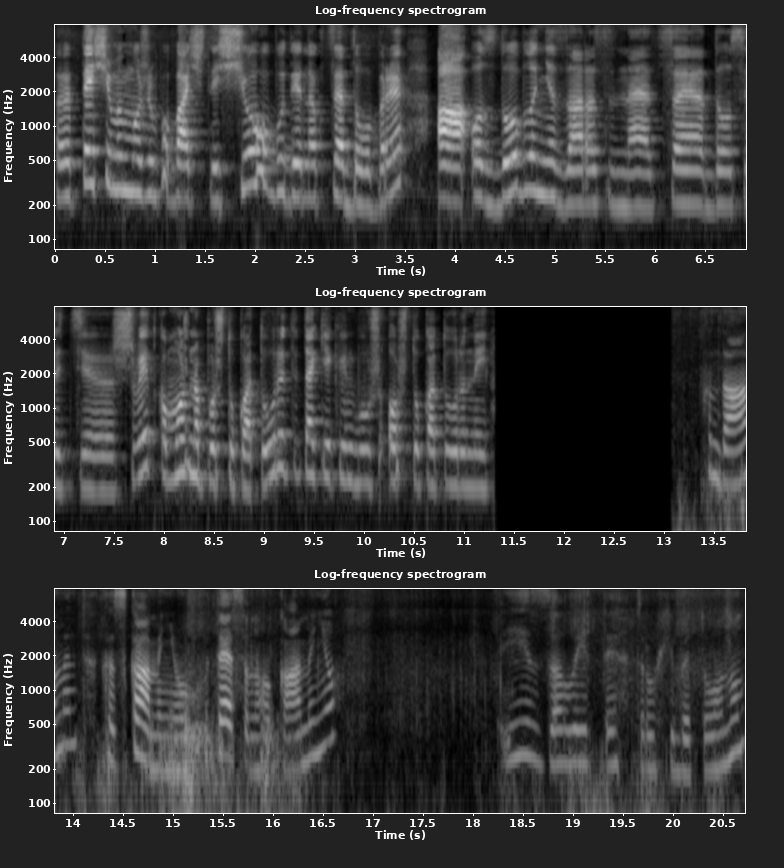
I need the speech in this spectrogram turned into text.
Е, Те, що ми можемо побачити, з чого будинок, це добре, а оздоблення зараз не це досить е, швидко. Можна поштукатурити, так як він був оштукатурений. Фундамент з каменю, тесаного каменю і залити трохи бетоном.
